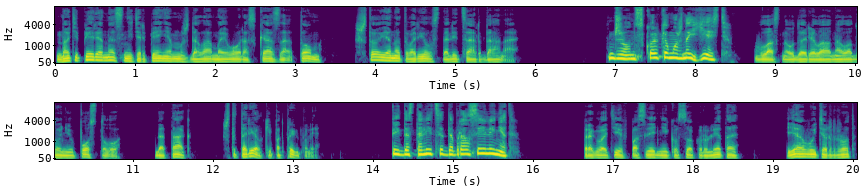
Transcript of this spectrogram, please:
Но теперь она с нетерпением ждала моего рассказа о том, что я натворил в столице Ордана. «Джон, сколько можно есть?» — властно ударила она ладонью по столу, да так, что тарелки подпрыгнули. «Ты до столицы добрался или нет?» Проглотив последний кусок рулета, я вытер рот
